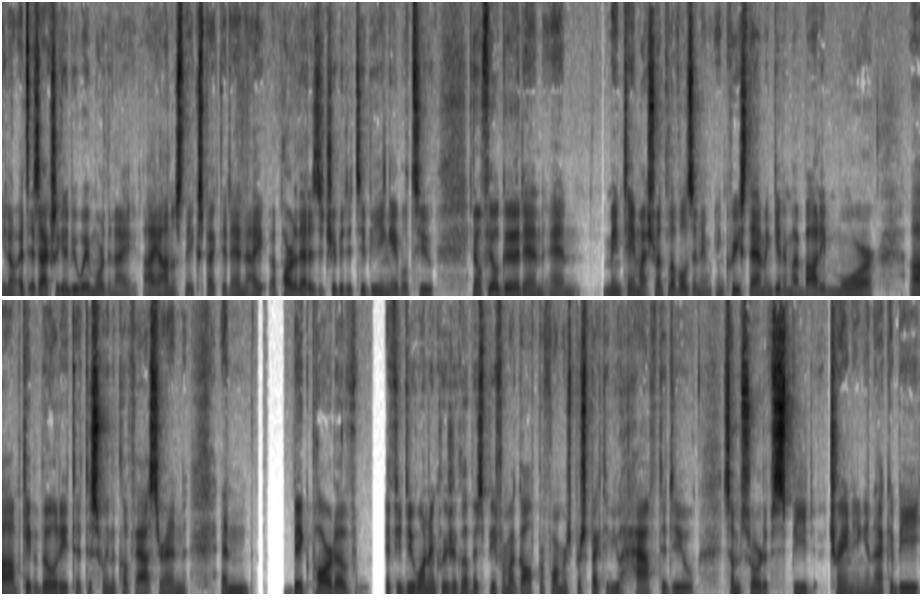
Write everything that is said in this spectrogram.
you know, it's, it's actually going to be way more than I, I honestly expected. And I, a part of that is attributed to being able to, you know, feel good and, and maintain my strength levels and increase them and giving my body more um, capability to, to swing the club faster. And, and big part of if you do want to increase your club speed from a golf performer's perspective, you have to do some sort of speed training. And that could be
